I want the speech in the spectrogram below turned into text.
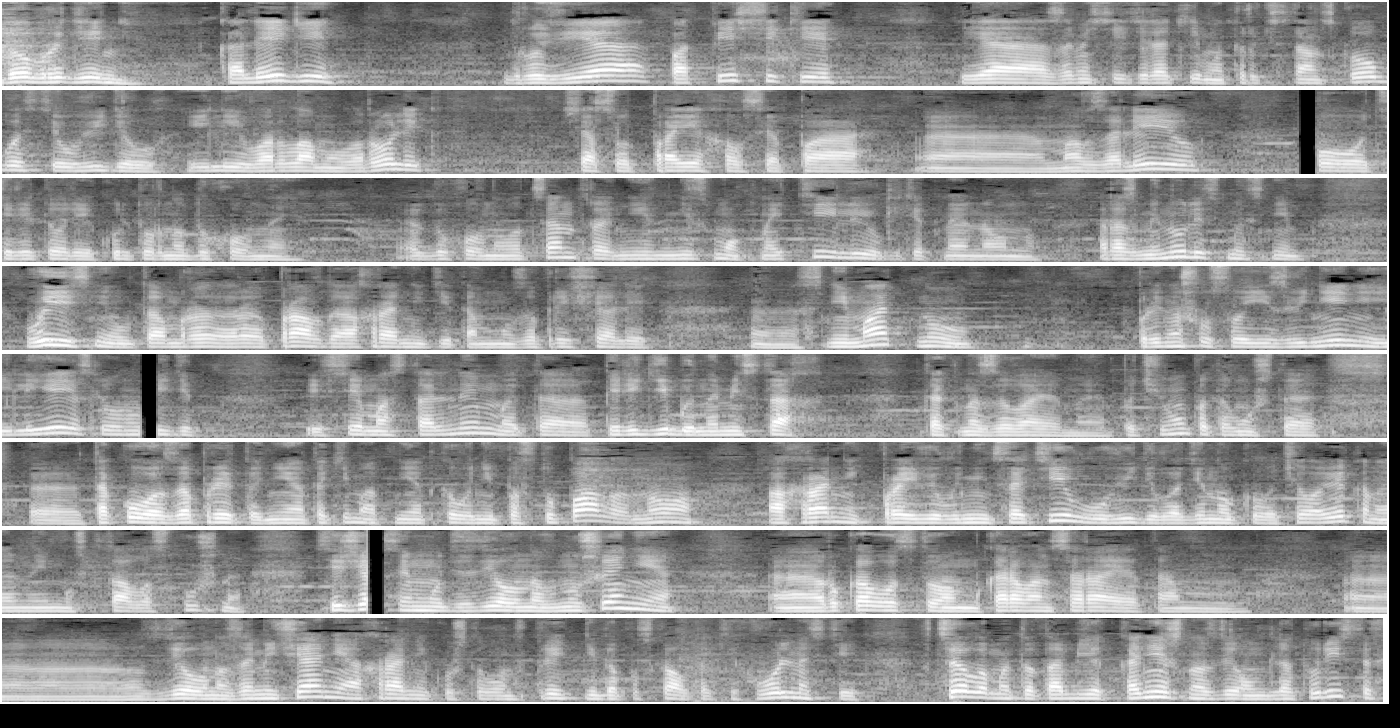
Добрый день, коллеги, друзья, подписчики. Я заместитель Акима Туркестанской области. Увидел Ильи Варламова ролик. Сейчас вот проехался по э, мавзолею, по территории культурно-духовной э, духовного центра. Не, не смог найти Илью, где-то, наверное, он разминулись мы с ним. Выяснил, там, правда, охранники там запрещали э, снимать. Ну, приношу свои извинения Илье, если он увидит и всем остальным это перегибы на местах, так называемые. Почему? Потому что э, такого запрета ни от, таким от ни от кого не поступало, но охранник проявил инициативу, увидел одинокого человека, наверное, ему стало скучно. Сейчас ему сделано внушение э, руководством караван-сарая, там э, сделано замечание охраннику, чтобы он впредь не допускал таких вольностей. В целом этот объект, конечно, сделан для туристов.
